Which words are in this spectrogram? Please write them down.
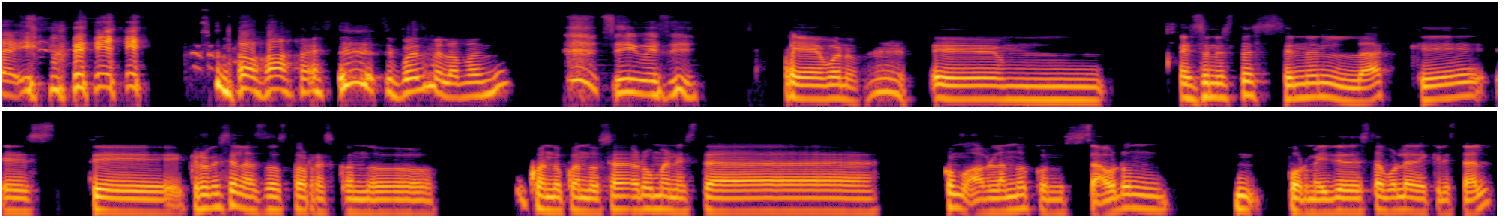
ahí, güey. no mames, si puedes me la mandas. Sí, güey, sí. Eh, bueno, em, es en esta escena en la que este creo que es en las dos torres cuando cuando cuando Saruman está como hablando con Sauron por medio de esta bola de cristal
